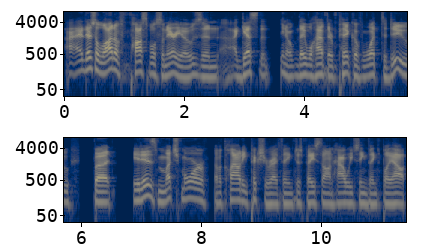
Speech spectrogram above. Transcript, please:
I, there's a lot of possible scenarios, and I guess that you know they will have their pick of what to do, but it is much more of a cloudy picture, I think, just based on how we've seen things play out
